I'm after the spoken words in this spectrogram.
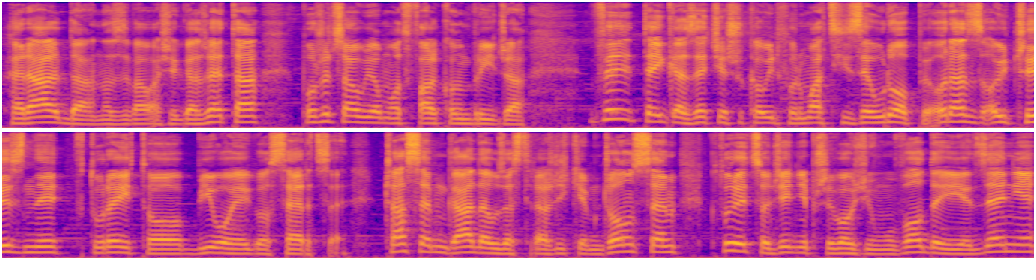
Heralda, nazywała się gazeta, pożyczał ją od Falcon Bridge'a. W tej gazecie szukał informacji z Europy oraz z ojczyzny, w której to biło jego serce. Czasem gadał ze strażnikiem Jonesem, który codziennie przywoził mu wodę i jedzenie,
